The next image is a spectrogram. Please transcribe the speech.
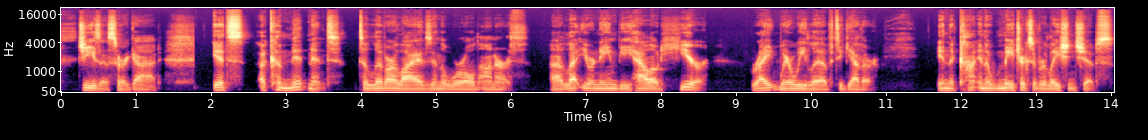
Jesus or God. It's a commitment to live our lives in the world on earth. Uh, let your name be hallowed here, right where Mhm. we live together in the in the matrix of relationships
